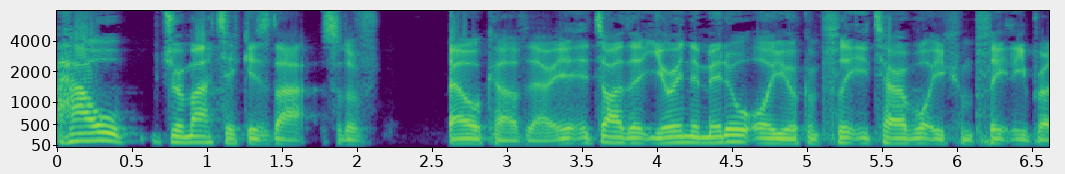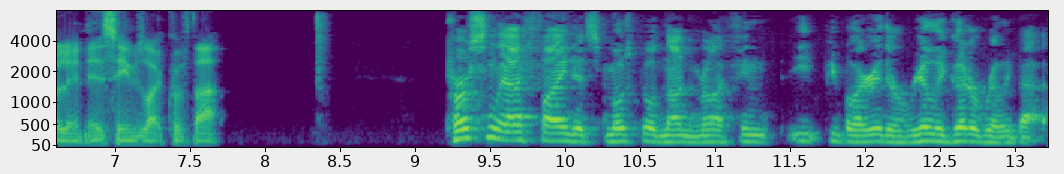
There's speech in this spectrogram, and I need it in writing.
How dramatic is that sort of bell curve there? It's either you're in the middle or you're completely terrible or you're completely brilliant. It seems like with that. Personally, I find it's most people not in the middle. I think people are either really good or really bad.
